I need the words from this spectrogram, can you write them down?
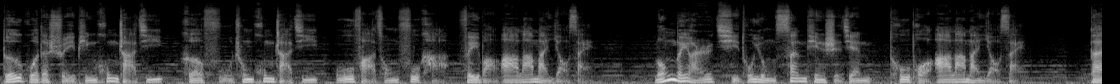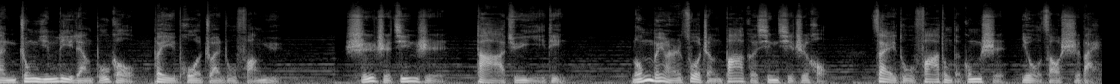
德国的水平轰炸机和俯冲轰炸机无法从富卡飞往阿拉曼要塞。隆美尔企图用三天时间突破阿拉曼要塞，但终因力量不够，被迫转入防御。时至今日。大局已定，隆美尔坐整八个星期之后，再度发动的攻势又遭失败。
